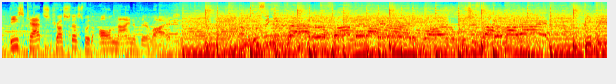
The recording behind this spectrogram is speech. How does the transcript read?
over. These cats trust us with all nine of their lives. I'm losing the battle. I thought that I had already won. Which part of my life. Could be.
